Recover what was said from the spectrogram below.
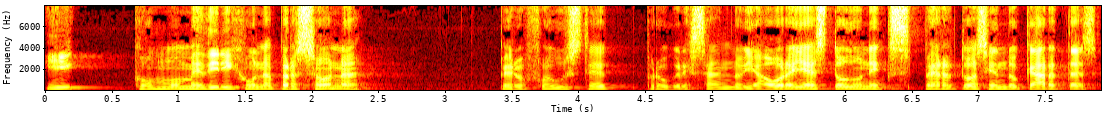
¿Y cómo me dirijo a una persona? Pero fue usted progresando y ahora ya es todo un experto haciendo cartas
